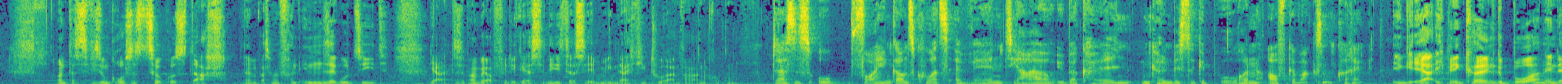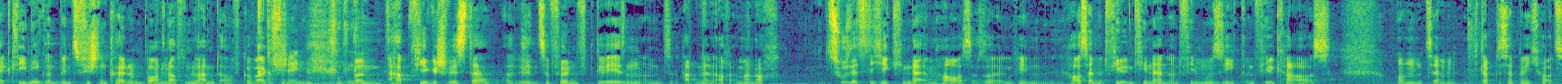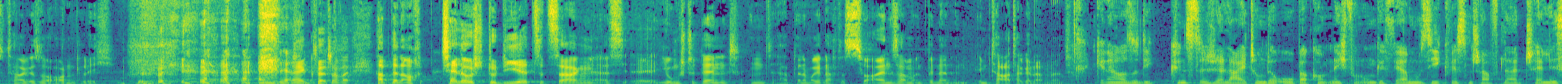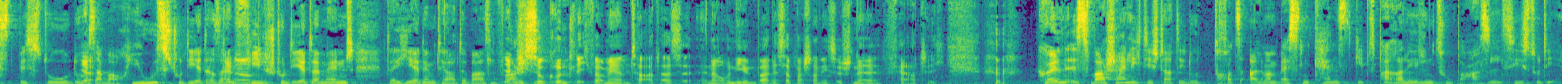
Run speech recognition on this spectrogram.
Und das ist wie so ein großes Zirkusdach, ähm, was man von innen sehr gut sieht. Ja, deshalb haben wir auch viele Gäste, die sich das eben wegen der Architektur einfach angucken. Du hast es vorhin ganz kurz erwähnt, ja, über Köln. In Köln bist du geboren, aufgewachsen, korrekt? Ja, ich bin in Köln geboren, in der Klinik und bin zwischen Köln und Bonn auf dem Land aufgewachsen. Ach, schön. und habe vier Geschwister, also wir sind zu fünft gewesen und hatten dann auch immer noch zusätzliche Kinder im Haus, also irgendwie ein Haushalt mit vielen Kindern und viel Musik und viel Chaos. Und ähm, ich glaube, deshalb bin ich heutzutage so ordentlich. Nein, Quatsch, aber habe dann auch Cello studiert sozusagen als äh, Jungstudent und habe dann immer gedacht, das ist zu einsam und bin dann in, im Theater gelandet. Genau, also die künstlerische Leitung der Oper kommt nicht von ungefähr. Musikwissenschaftler, Cellist bist du. Du ja. hast aber auch Jus studiert, also genau. ein viel studierter Mensch, der hier dem Theater Basel forscht. Ja, nicht so gründlich, war mehr im Theater als in der Uni und war deshalb wahrscheinlich so schnell fertig. Köln ist wahrscheinlich die Stadt, die du trotz allem am besten kennst. Gibt es Parallelen zu Basel? Siehst du die?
